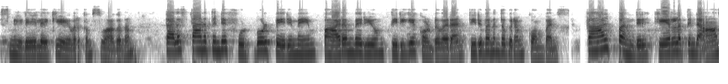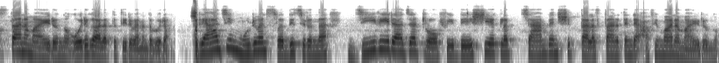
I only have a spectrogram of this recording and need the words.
മീഡിയയിലേക്ക് ഏവർക്കും സ്വാഗതം. തലസ്ഥാനത്തിന്റെ ഫുട്ബോൾ പെരുമയും പാരമ്പര്യവും തിരികെ കൊണ്ടുവരാൻ തിരുവനന്തപുരം കൊമ്പൻസ്. കാൽപന്തിൽ കേരളത്തിന്റെ ആസ്ഥാനമായിരുന്നു ഒരു കാലത്ത് തിരുവനന്തപുരം. രാജ്യം മുഴുവൻ ശ്രദ്ധിച്ചിരുന്ന ജി വി രാജ ട്രോഫി ദേശീയ ക്ലബ് ചാമ്പ്യൻഷിപ്പ് തലസ്ഥാനത്തിന്റെ അഭിമാനമായിരുന്നു.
